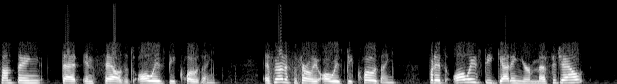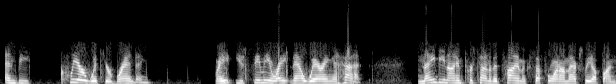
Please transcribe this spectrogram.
something that in sales, it's always be closing. It's not necessarily always be closing, but it's always be getting your message out and be clear with your branding, right? You see me right now wearing a hat. 99% of the time, except for when I'm actually up on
